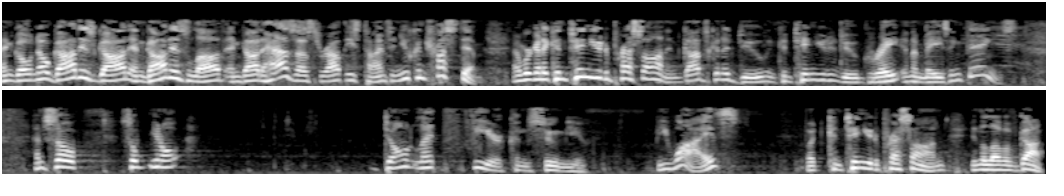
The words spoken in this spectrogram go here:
and go, no, God is God and God is love and God has us throughout these times and you can trust him. And we're going to continue to press on and God's going to do and continue to do great and amazing things. And so, so, you know, don't let fear consume you. Be wise, but continue to press on in the love of God.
